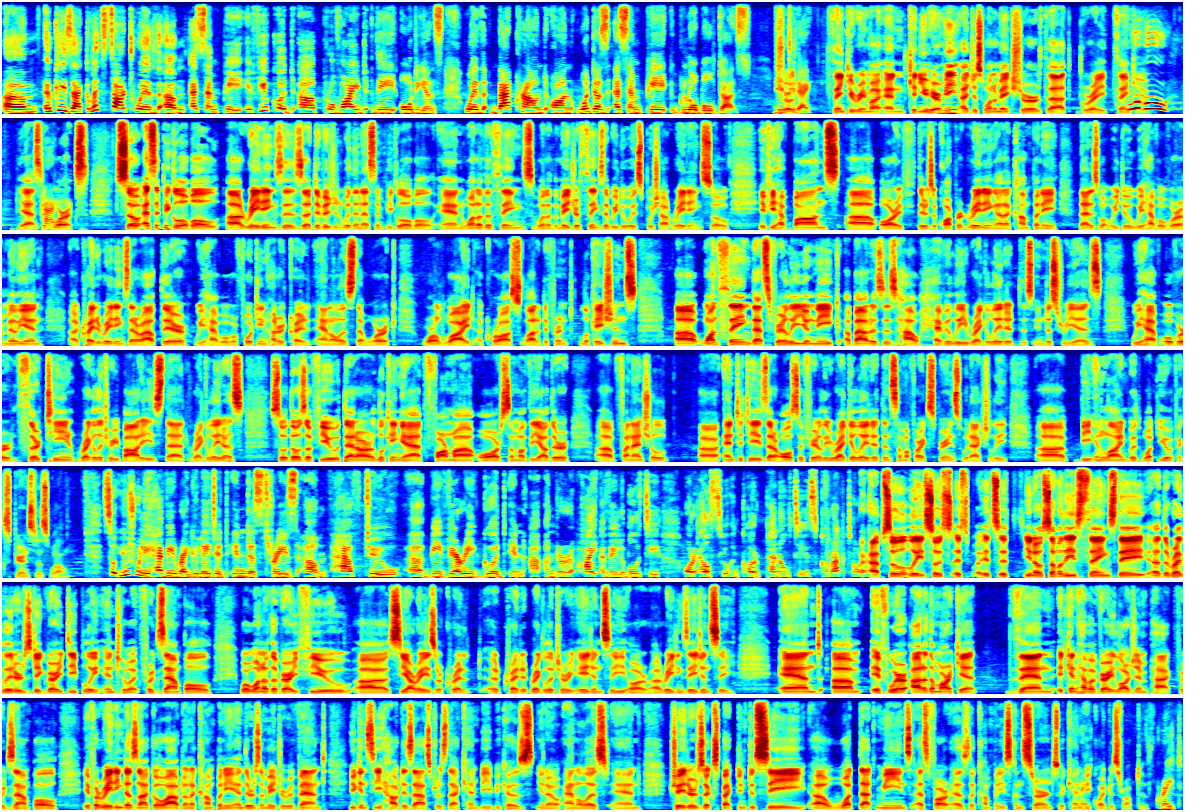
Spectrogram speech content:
Um, okay, Zach, let's start with um, S&P. If you could uh, provide the audience with background on what does S&P Global does do Sure. today. Thank you, Rima. And can you hear me? I just want to make sure that great. Thank you. Yes, Okay. it works. So S&P Global uh, Ratings is a division within S&P Global, and one of the things, one of the major things that we do is push out ratings. So if you have bonds uh, or if there's a corporate rating on a company, that is what we do. We have over a million uh, credit ratings that are out there. We have over 1,400 credit analysts that work worldwide across a lot of different locations. Uh, one thing that's fairly unique about us is how heavily regulated this industry is. We have over 13 regulatory bodies that regulate us. So those of you that are looking at pharma or some of the other uh, financial uh, entities that are also fairly regulated, then some of our experience would actually uh, be in line with what you have experienced as well. So usually heavy regulated industries um, have to uh, be very good in uh, under high availability or else you incur penalties, correct? Or Absolutely. So it's it's it's it, you know some of these things they uh, the regulators dig very deeply into it. For example, we're one of the very few uh, CRAs or credit uh, credit regulatory agency or uh, ratings agency, and um, if we're out of the market. Then it can have a very large impact. For example, if a rating does not go out on a company and there's a major event, you can see how disastrous that can be because you know analysts and traders are expecting to see uh, what that means as far as the company is concerned. So it can be quite disruptive. Great.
